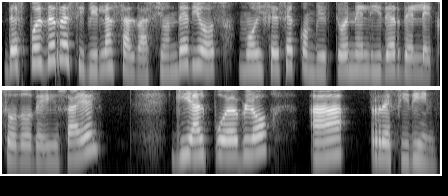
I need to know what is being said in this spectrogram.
Después de recibir la salvación de Dios, Moisés se convirtió en el líder del éxodo de Israel. Guía al pueblo a Refidín,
